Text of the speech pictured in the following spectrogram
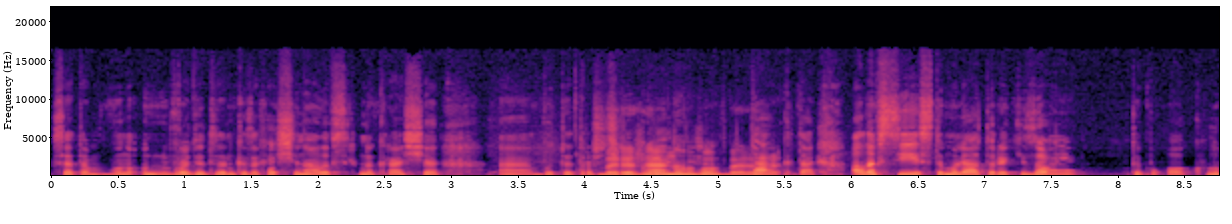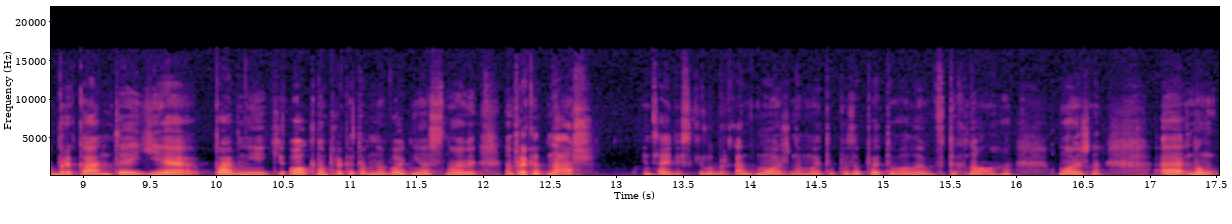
все там, воно ну, вроді дитинка захищена, але все одно краще е, бути трошки Береженого Бог береже. Так, так. Але всі стимулятори, які зовні. Типу ок, лубриканти є певні, які ок, наприклад, там на водній основі. Наприклад, наш інсайдівський лубрикант можна. Ми, типу, запитували в технолога, можна. Е, ну,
